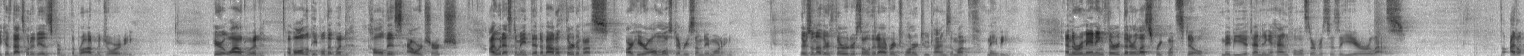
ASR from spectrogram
because that's what it is for the broad majority. Here at Wildwood, of all the people that would call this our church, I would estimate that about a third of us are here almost every Sunday morning. There's another third or so that average one or two times a month, maybe. And the remaining third that are less frequent still, maybe attending a handful of services a year or less. I don't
